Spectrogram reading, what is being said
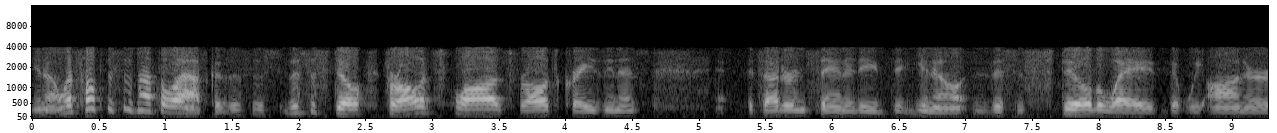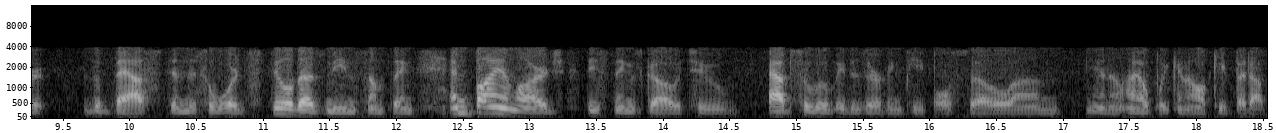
you know, let's hope this is not the last because this is this is still, for all its flaws, for all its craziness, its utter insanity. You know, this is still the way that we honor the best, and this award still does mean something. And by and large, these things go to absolutely deserving people. So, um, you know, I hope we can all keep it up.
